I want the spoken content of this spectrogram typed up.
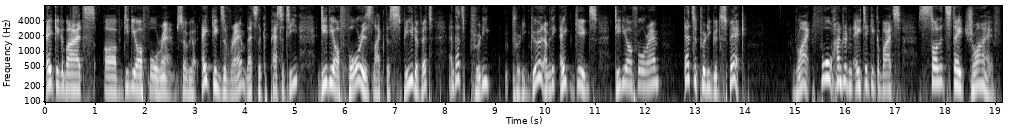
8 gigabytes of DDR4 RAM. So we got 8 gigs of RAM, that's the capacity. DDR4 is like the speed of it, and that's pretty pretty good. I mean the 8 gigs DDR4 RAM, that's a pretty good spec. Right, 480 gigabytes solid state drive.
